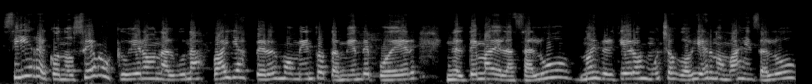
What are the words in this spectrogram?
Sí, reconocemos que hubieron algunas fallas, pero es momento también de poder, en el tema de la salud, no invirtieron muchos gobiernos más en salud,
